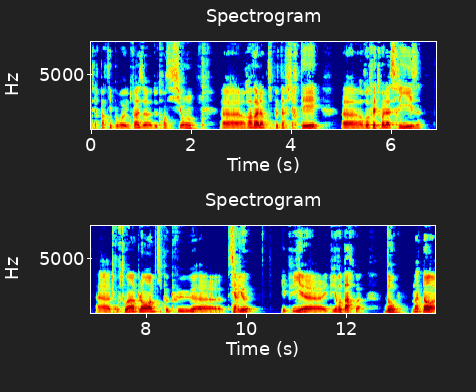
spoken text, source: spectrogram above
t'es reparti pour une phase de transition. ravale un petit peu ta fierté. refais-toi la cerise. trouve-toi un plan un petit peu plus sérieux, et puis et puis repars quoi. Donc maintenant,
